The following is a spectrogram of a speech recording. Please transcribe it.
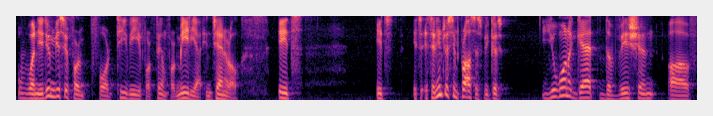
When you do music for for TV, for film, for media in general, it's it's it's it's an interesting process because you want to get the vision of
